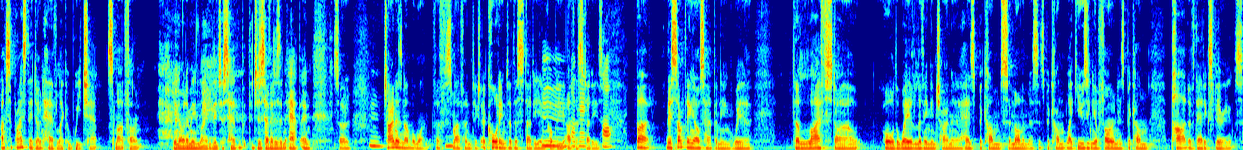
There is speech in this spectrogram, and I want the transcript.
I'm surprised they don't have like a WeChat smartphone. You know what I mean? Like they just have, they just have it as an app, and so hmm. China's number one for hmm. smartphone addiction, according to this study and probably hmm, other OK，studies. 好，But oh. there's something else happening where the lifestyle or the way of living in China has become synonymous. It's become like using your phone has become part of that experience,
